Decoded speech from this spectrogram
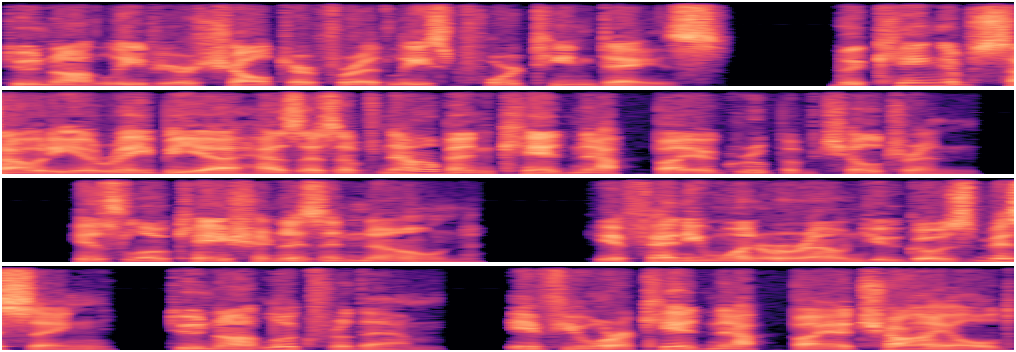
Do not leave your shelter for at least 14 days. The King of Saudi Arabia has as of now been kidnapped by a group of children. His location is unknown. If anyone around you goes missing, do not look for them. If you are kidnapped by a child,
